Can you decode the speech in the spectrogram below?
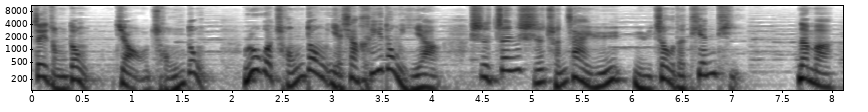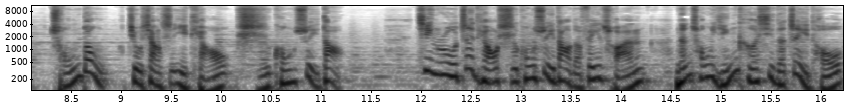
这种洞叫虫洞。如果虫洞也像黑洞一样是真实存在于宇宙的天体，那么虫洞就像是一条时空隧道。进入这条时空隧道的飞船能从银河系的这头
